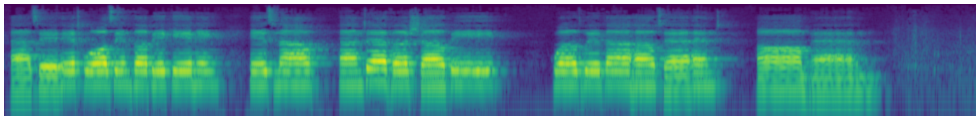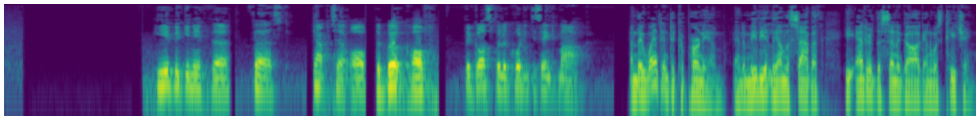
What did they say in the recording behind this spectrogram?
as it was in the beginning, is now, and ever shall be, world without end. Amen. Here beginneth the first chapter of the book of the Gospel according to St. Mark. And they went into Capernaum, and immediately on the Sabbath he entered the synagogue and was teaching.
